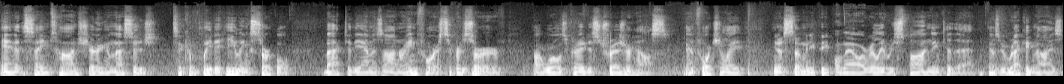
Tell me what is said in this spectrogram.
and at the same time sharing a message to complete a healing circle back to the Amazon rainforest to preserve our world's greatest treasure house. And fortunately, you know, so many people now are really responding to that as we recognize,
